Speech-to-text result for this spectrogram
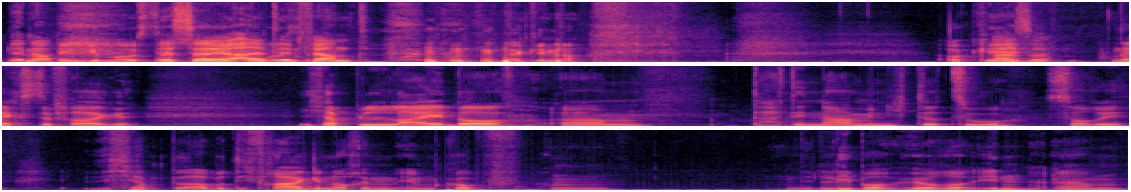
Genau. Linke Maus. Das ist ja, ja alt entfernt. ja, genau. Okay, Also, nächste Frage. Ich habe leider ähm, da den Namen nicht dazu. Sorry. Ich habe aber die Frage noch im, im Kopf. Ähm, lieber Hörerin, ähm,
